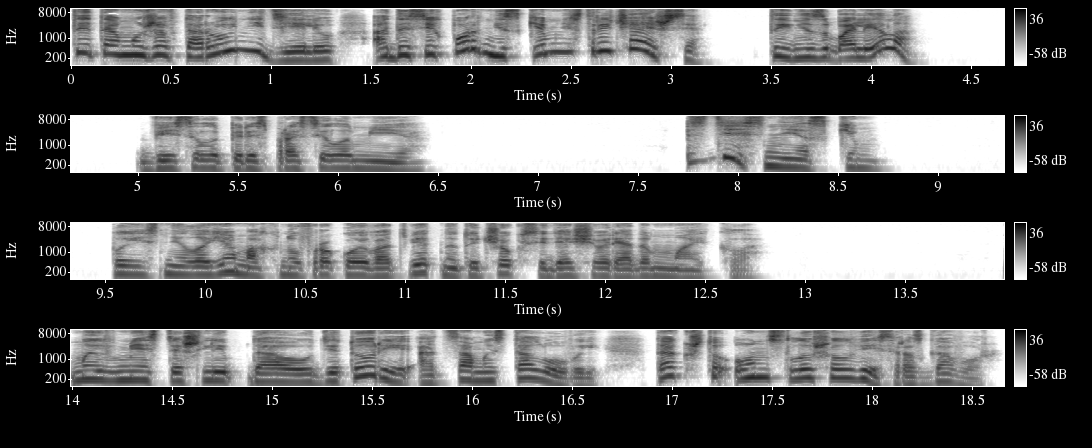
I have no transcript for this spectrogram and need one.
Ты там уже вторую неделю, а до сих пор ни с кем не встречаешься. Ты не заболела? весело переспросила Мия. Здесь не с кем, пояснила я, махнув рукой в ответ на тычок сидящего рядом Майкла. Мы вместе шли до аудитории от самой столовой, так что он слышал весь разговор.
